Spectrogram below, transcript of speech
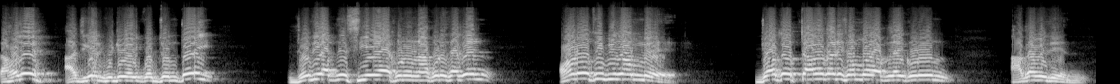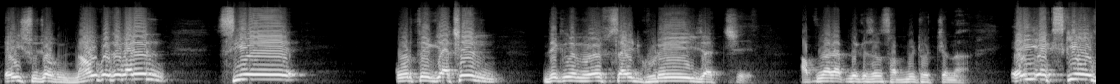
তাহলে আজকের ভিডিও এই পর্যন্তই। যদি আপনি সিএ এখনও না করে থাকেন, অনতি বিলম্বে যত তাড়াতাড়ি সম্ভব অ্যাপ্লাই করুন। আগামী দিন এই সুযোগ নাও পেতে পারেন। সিএ করতে গেছেন দেখলেন ওয়েবসাইট ঘুরেই যাচ্ছে। আপনার অ্যাপ্লিকেশন সাবমিট হচ্ছে না। এই এক্সকিউজ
